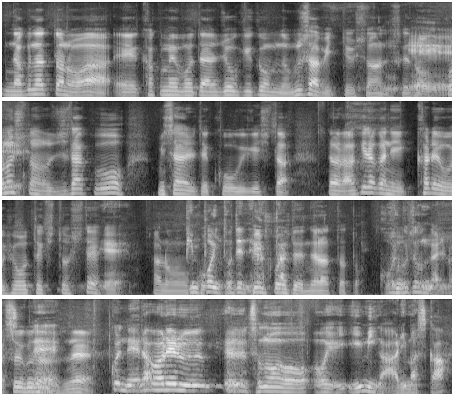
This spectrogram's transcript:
亡くなったのは、えー、革命防衛隊の上級公務のムサビっていう人なんですけど、えー、この人の自宅をミサイルで攻撃した、だから明らかに彼を標的として、えーあのピンポイントでピンポイントで狙ったと。こういうことになりますよね。そういうことなんですね。これ狙われるその意味がありますか？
